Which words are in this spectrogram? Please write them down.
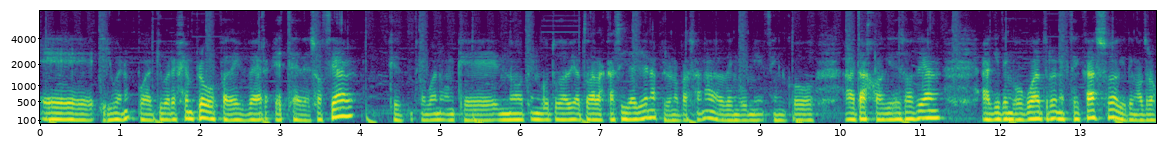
y bueno, pues aquí por ejemplo vos podéis ver este de social, bueno, aunque no tengo todavía todas las casillas llenas, pero no pasa nada, tengo mis cinco atajos aquí de social, aquí tengo cuatro en este caso, aquí tengo otros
